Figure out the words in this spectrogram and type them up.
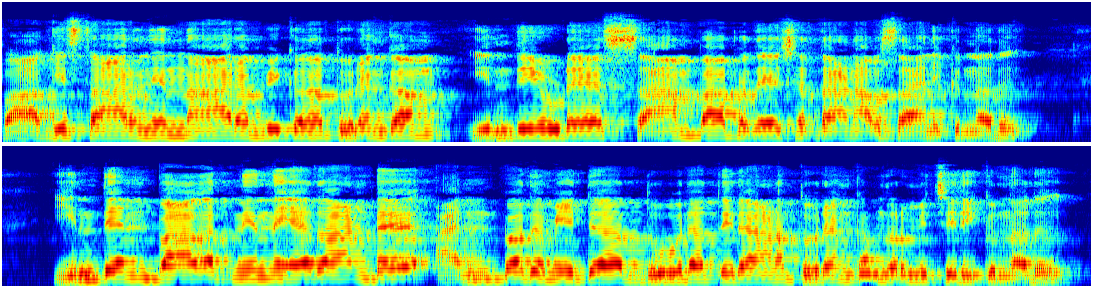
പാകിസ്ഥാനിൽ നിന്ന് ആരംഭിക്കുന്ന തുരങ്കം ഇന്ത്യയുടെ സാംബ പ്രദേശത്താണ് അവസാനിക്കുന്നത്. ഇന്ത്യൻ ഭാഗത്ത് നിന്ന് ഏതാണ്ട് അൻപത് മീറ്റർ ദൂരത്തിലാണ് തുരങ്കം നിർമ്മിച്ചിരിക്കുന്നത്.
